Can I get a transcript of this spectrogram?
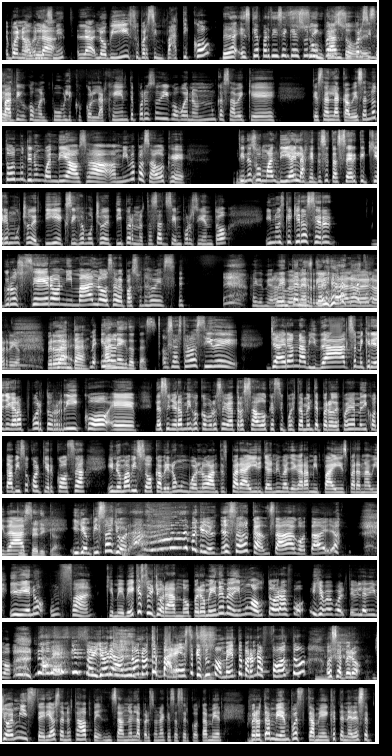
Bueno, ¿A Will la- Smith? la- lo vi súper simpático. ¿Verdad? Es que aparte dicen que es un súper, encanto. súper ser. simpático con el público, con la gente. Por eso digo, bueno, uno nunca sabe qué, qué está en la cabeza. No todo el mundo tiene un buen día. O sea, a mí me ha pasado que tienes Puta. un mal día y la gente se te acerca y quiere mucho de ti, exige mucho de ti, pero no estás al 100%. Y no es que quieras ser grosero ni malo. O sea, me pasó una vez. Ay, Dios mío, ahora lo Cuenta veo, me río. Ahora lo veo, lo río. ¿Verdad? Cuenta, Me- era- anécdotas. o sea, estaba así de, ya era Navidad, se me quería llegar a Puerto Rico, eh, la señora me dijo que vuelo se había atrasado, que supuestamente, pero después ella me dijo, te aviso cualquier cosa, y no me avisó que abrieron un vuelo antes para ir, ya no iba a llegar a mi país para Navidad, Histérica. y yo empiezo a llorar, porque yo ya estaba cansada, agotada ya. Y viene un fan que me ve que estoy llorando, pero viene y me dime un autógrafo y yo me volteo y le digo, ¿no ves que estoy llorando? ¿No te parece que es un momento para una foto? O sea, pero yo en mi histeria, o sea, no estaba pensando en la persona que se acercó también, pero también, pues, también hay que tener ese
